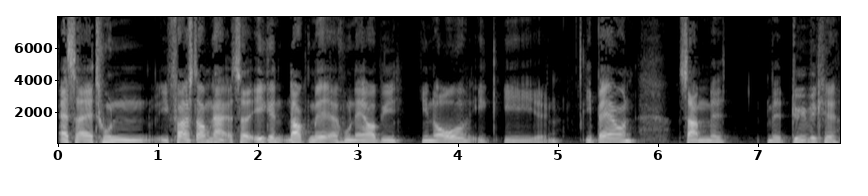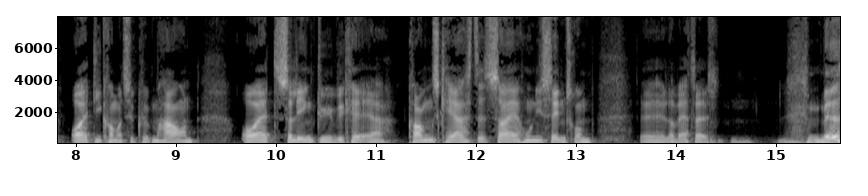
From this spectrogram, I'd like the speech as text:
altså at hun i første omgang, altså ikke nok med, at hun er oppe i, i Norge, i, i, øh, i Bergen, sammen med, med Dyvike, og at de kommer til København, og at så længe Dyvike er kongens kæreste, så er hun i centrum, øh, eller i hvert fald med,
